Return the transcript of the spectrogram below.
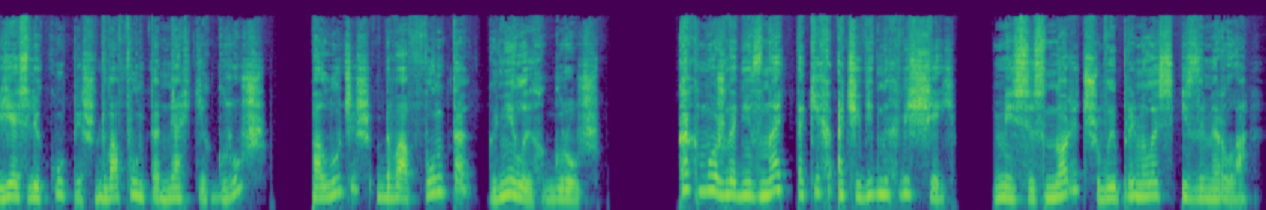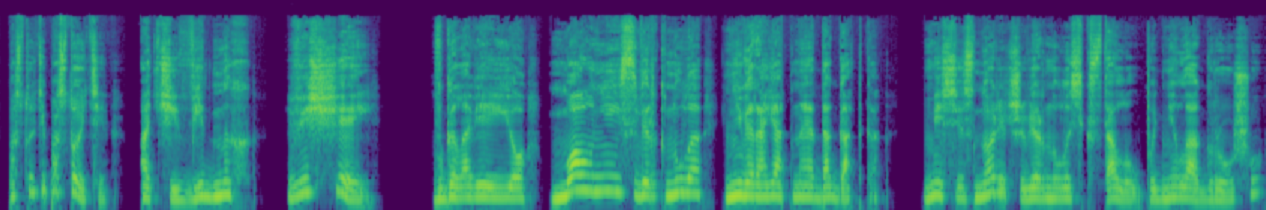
не фрукты. Если купишь два фунта мягких груш, получишь два фунта гнилых груш. Как можно не знать таких очевидных вещей? Миссис Норридж выпрямилась и замерла. «Постойте, постойте! Очевидных вещей!» В голове ее молнией сверкнула невероятная догадка. Миссис Норридж вернулась к столу, подняла грушу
